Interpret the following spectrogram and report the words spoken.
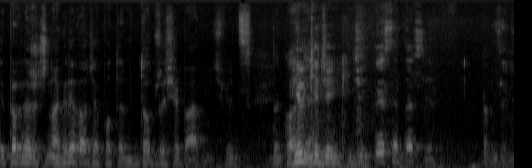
y, pewne rzeczy nagrywać, a potem dobrze się bawić. Więc Dokładnie. wielkie dzięki. Dziękuję serdecznie. Do widzenia.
